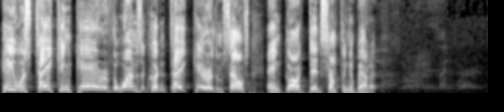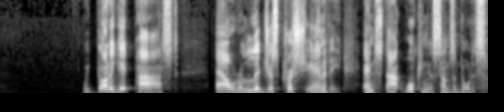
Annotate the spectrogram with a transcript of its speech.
He was taking care of the ones that couldn't take care of themselves, and God did something about it. We got to get past our religious Christianity and start walking as sons and daughters.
